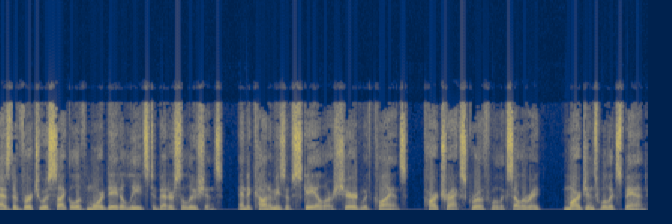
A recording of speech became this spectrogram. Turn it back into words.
As the virtuous cycle of more data leads to better solutions, and economies of scale are shared with clients, CarTrack's growth will accelerate, margins will expand,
